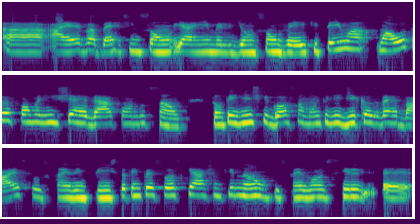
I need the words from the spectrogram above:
a, Eva Bertinson e a Emily Johnson Vey, que tem uma, uma outra forma de enxergar a condução. Então, tem gente que gosta muito de dicas verbais para os cães em pista, tem pessoas que acham que não, que os cães vão, se, é,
